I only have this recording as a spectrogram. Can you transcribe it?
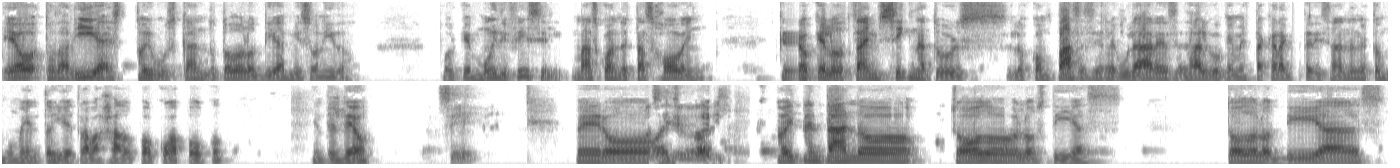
Yo todavía estoy buscando todos los días mi sonido, porque es muy difícil, más cuando estás joven. Creo que los time signatures, los compases irregulares, es algo que me está caracterizando en estos momentos y he trabajado poco a poco. ¿Entendió? Sí. pero estoy, estoy, intentando todos los días, todos los días,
